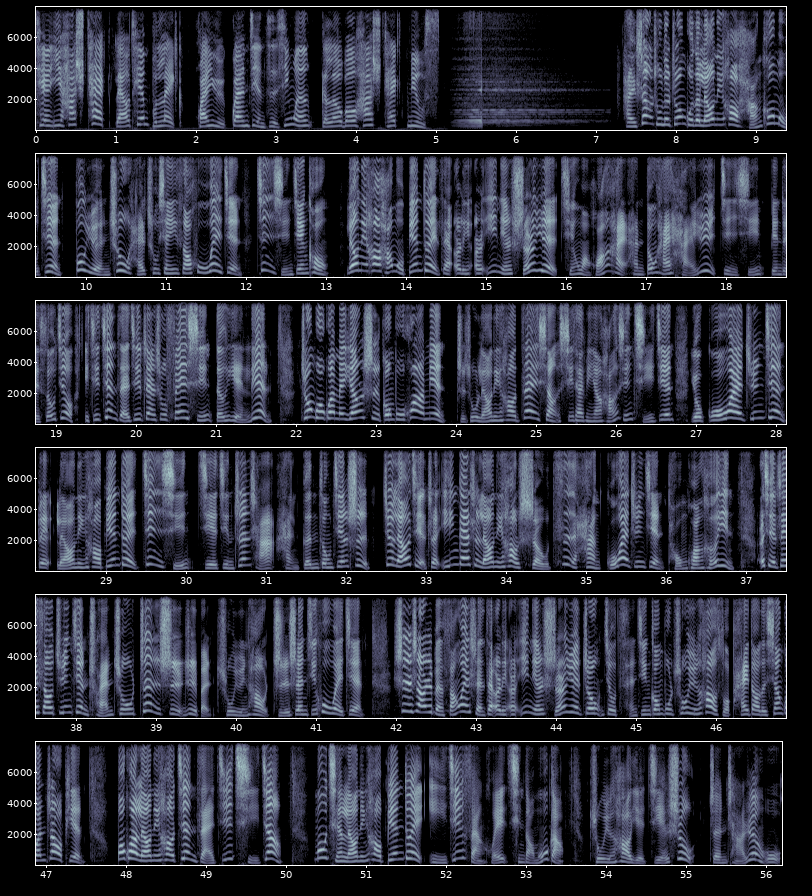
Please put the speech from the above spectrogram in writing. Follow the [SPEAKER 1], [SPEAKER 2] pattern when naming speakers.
[SPEAKER 1] 天一 hashtag 聊天不累，环宇关键字新闻 global hashtag news。
[SPEAKER 2] 海上除了中国的辽宁号航空母舰，不远处还出现一艘护卫舰进行监控。辽宁号航母编队在二零二一年十二月前往黄海和东海海域进行编队搜救以及舰载机战术飞行等演练。中国官媒央视公布画面，指出辽宁号在向西太平洋航行期间，有国外军舰对辽宁号编队进行接近侦察和跟踪监视。据了解，这应该是辽宁号首次和国外军舰同框合影，而且这艘军舰传出正是日本出云号直升机护卫舰。事实上，日本防卫省在二零二一年十二月中，就曾经公布出云号所拍到的相关照片，包括辽宁号舰载机起降。目前，辽宁号编队已经返回青岛母港，出云号也结束侦察任务。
